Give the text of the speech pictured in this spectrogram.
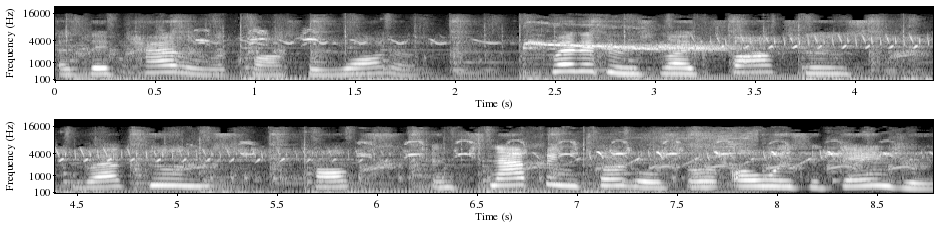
as they paddle across the water. Predators like foxes, raccoons, hawks, and snapping turtles are always a danger,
